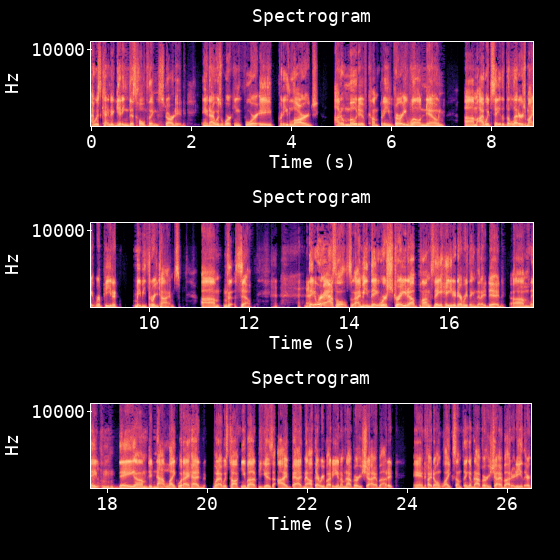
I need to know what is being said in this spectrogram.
I was kind of getting this whole thing started, and I was working for a pretty large automotive company, very well known. Um, I would say that the letters might repeat it maybe three times. Um, so they were assholes. I mean, they were straight up punks. They hated everything that I did. Um, they they um, did not like what I had, what I was talking about, because I badmouth everybody, and I'm not very shy about it. And if I don't like something, I'm not very shy about it either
